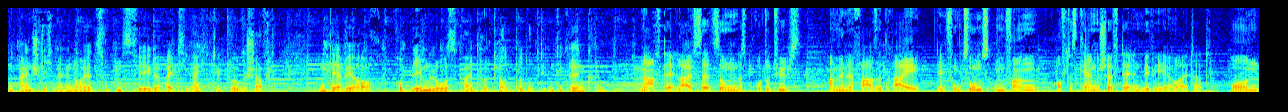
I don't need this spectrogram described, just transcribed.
den Einstieg in eine neue zukunftsfähige IT-Architektur geschafft, in der wir auch problemlos weitere Cloud-Produkte integrieren können. Nach der Live-Setzung des Prototyps haben wir in der Phase 3 den Funktionsumfang auf das Kerngeschäft der NBW erweitert. Und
